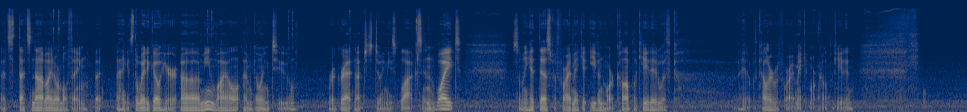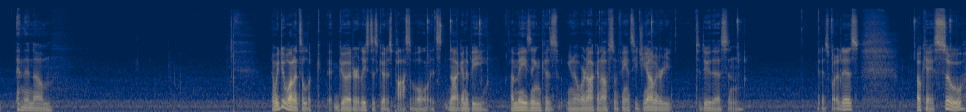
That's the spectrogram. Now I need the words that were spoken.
That's that's not my normal thing, but I think it's the way to go here. Uh, meanwhile, I'm going to regret not just doing these blocks in white. So let me hit this before I make it even more complicated with hit it with color before I make it more complicated. And then um and we do want it to look good or at least as good as possible. It's not going to be amazing because, you know, we're knocking off some fancy geometry to do this and it is what it is. Okay, so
